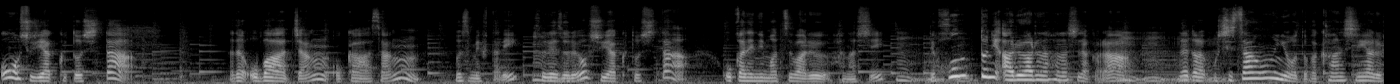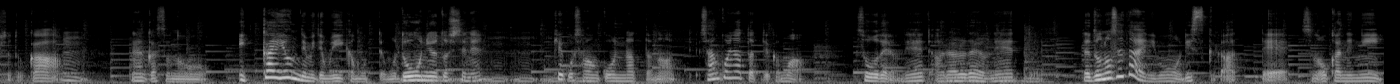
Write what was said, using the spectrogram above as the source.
を主役とした例えばおばあちゃんお母さん娘2人それぞれを主役としたお金にまつわる話。で本当にあるあるな話だから、だからこう資産運用とか関心ある人とかう、ん。なんかその一回読んでみてもいいかもって思う導入としてね、結構参考になったなって。参考になったっていうかまあそうだよねあるあるだよねって。でどの世代にもリスクがあってそのお金に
